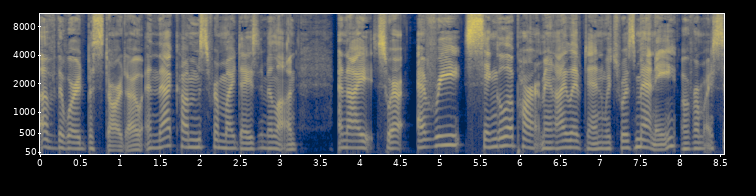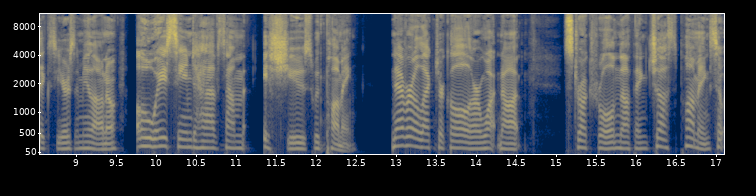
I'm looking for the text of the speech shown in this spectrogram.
of the word bastardo, and that comes from my days in Milan. And I swear every single apartment I lived in, which was many over my six years in Milano, always seemed to have some issues with plumbing. Never electrical or whatnot, structural, nothing, just plumbing. So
